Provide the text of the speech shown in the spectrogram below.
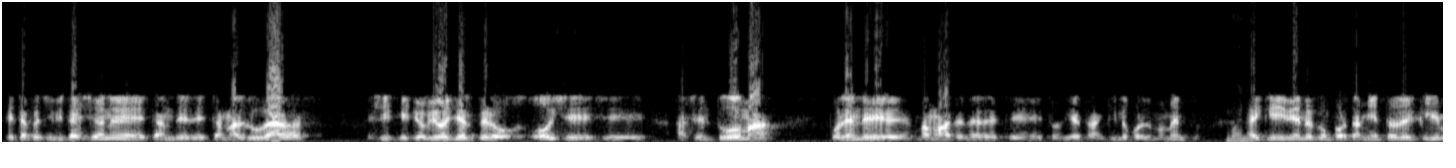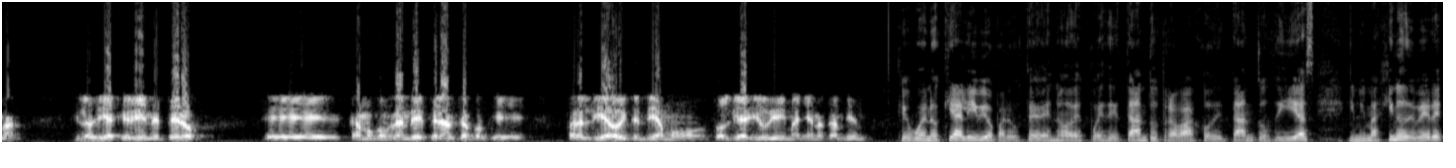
estas precipitaciones están desde estas madrugadas, es decir, que llovió ayer, pero hoy se, acentuó más, por ende vamos a tener este, estos días tranquilos por el momento. Hay que ir viendo el comportamiento del clima en los días que vienen, pero eh, estamos con grandes esperanzas porque para el día de hoy tendríamos todo el día lluvia y mañana también. Qué bueno, qué alivio para ustedes, ¿no? Después de tanto trabajo, de tantos días, y me imagino de ver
